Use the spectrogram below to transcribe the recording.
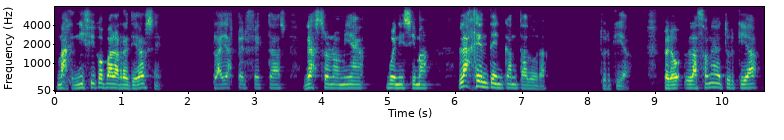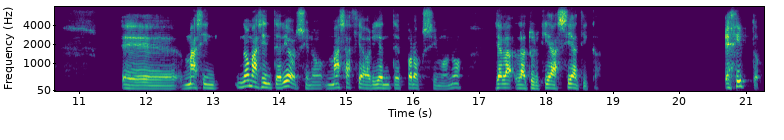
magnífico para retirarse. Playas perfectas, gastronomía buenísima, la gente encantadora, Turquía. Pero la zona de Turquía, eh, más no más interior, sino más hacia Oriente Próximo, ¿no? Ya la, Turquía asiática. Egipto,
